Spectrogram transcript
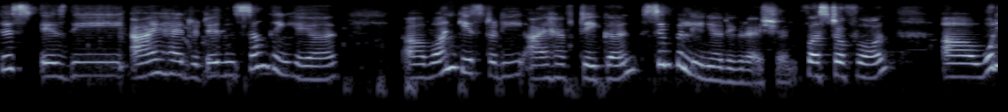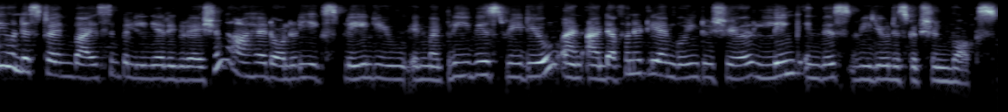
this is the, I had written something here. Uh, one case study I have taken, simple linear regression. First of all, uh, what do you understand by simple linear regression? I had already explained you in my previous video and I definitely am going to share link in this video description box.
